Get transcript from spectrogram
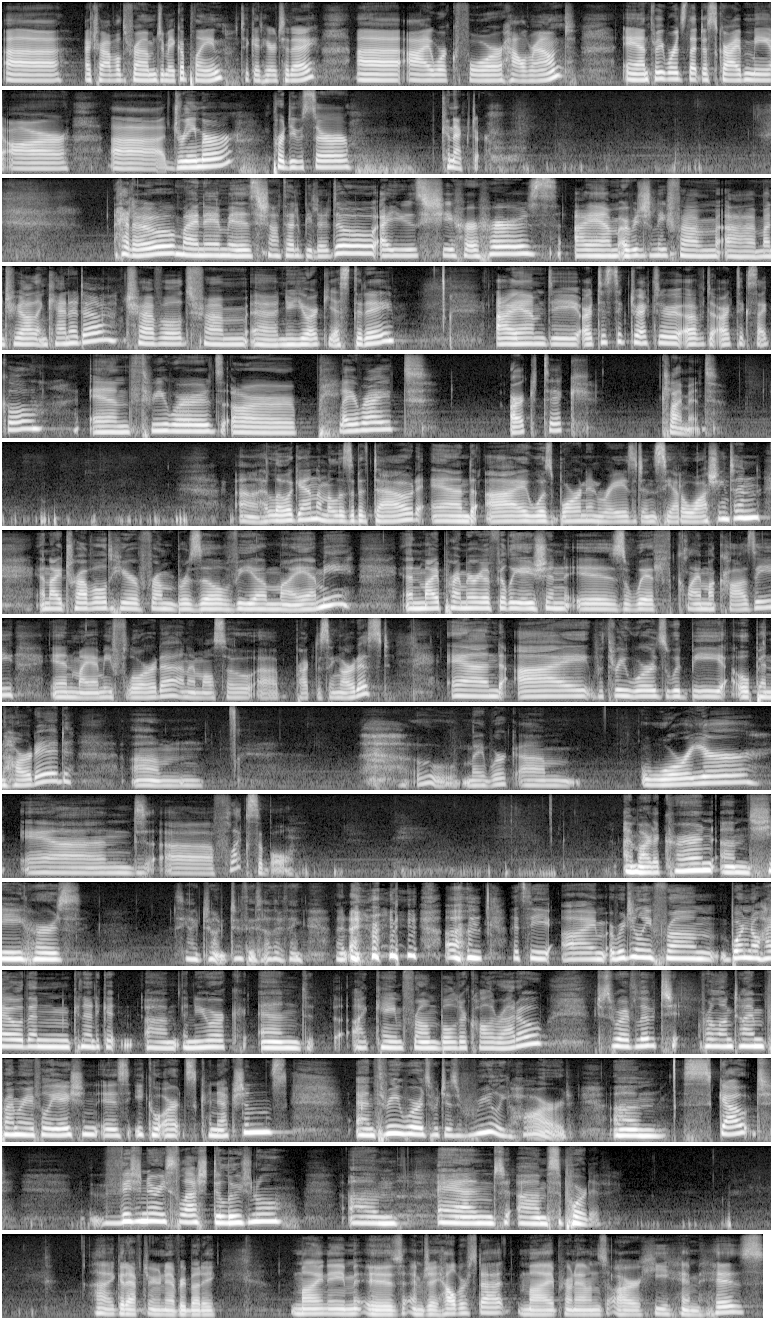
Uh, I traveled from Jamaica Plain to get here today. Uh, I work for HowlRound. And three words that describe me are uh, dreamer, producer, connector. Hello, my name is Chantal Bilodeau. I use she, her, hers. I am originally from uh, Montreal in Canada, traveled from uh, New York yesterday. I am the artistic director of the Arctic Cycle, and three words are playwright, Arctic, climate. Uh, hello again, I'm Elizabeth Doud, and I was born and raised in Seattle, Washington, and I traveled here from Brazil via Miami. And my primary affiliation is with Climakaze in Miami, Florida, and I'm also a practicing artist. And I, three words would be open-hearted. Um, oh, my work, um, warrior and uh, flexible. I'm Marda Kirn. Um, she, hers. See, I don't do this other thing. Um, let's see. I'm originally from, born in Ohio, then Connecticut um, and New York, and I came from Boulder, Colorado, which is where I've lived for a long time. Primary affiliation is Eco Arts Connections, and three words, which is really hard: um, scout, visionary slash delusional. Um, and um, supportive. Hi, good afternoon, everybody. My name is MJ Halberstadt. My pronouns are he, him, his.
